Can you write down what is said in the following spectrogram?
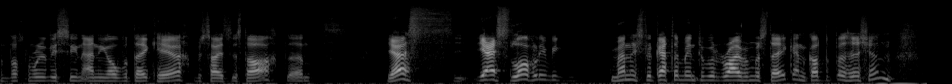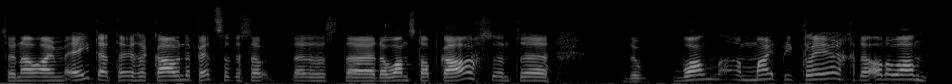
I've not really seen any overtake here besides the start and yes, yes, lovely, we managed to get them into a driver mistake and got the position. So now I'm 8 and there's a car in the pits. So is the, the one-stop cars and uh, the one I might be clear, the other one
